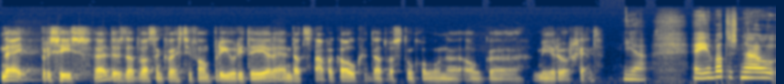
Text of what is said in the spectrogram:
Nee, precies. Hè? Dus dat was een kwestie van prioriteren en dat snap ik ook. Dat was toen gewoon uh, ook uh, meer urgent. Ja, hey, en wat is nou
